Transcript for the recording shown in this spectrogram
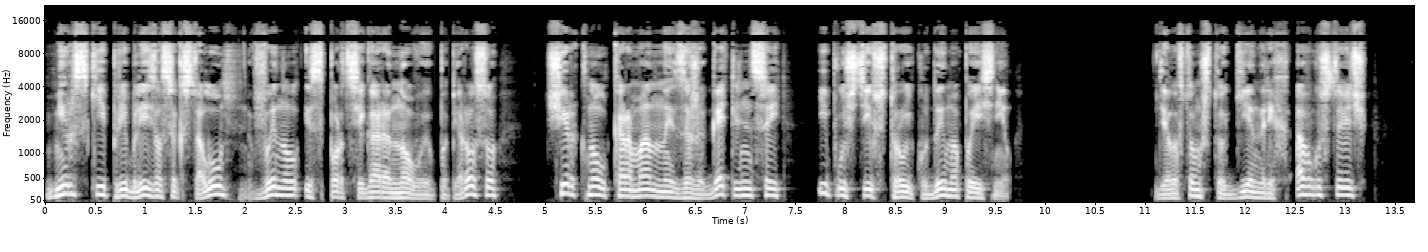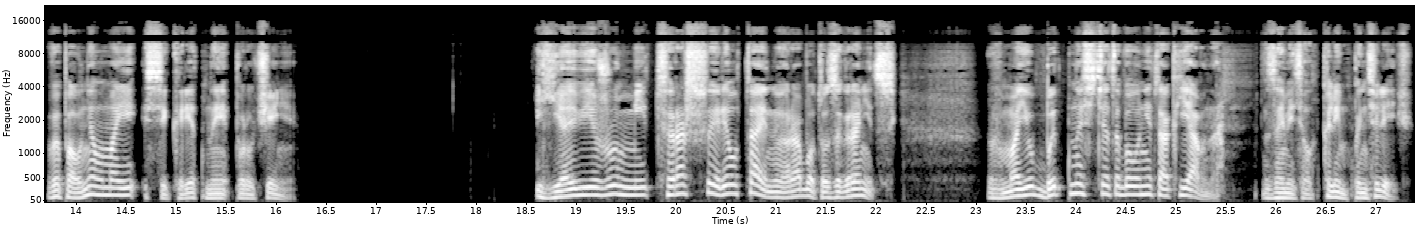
Мирский приблизился к столу, вынул из портсигара новую папиросу, чиркнул карманной зажигательницей и, пустив струйку дыма, пояснил. Дело в том, что Генрих Августович выполнял мои секретные поручения. Я вижу, МИД расширил тайную работу за границей. В мою бытность это было не так явно, заметил Клим Пантелеич.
